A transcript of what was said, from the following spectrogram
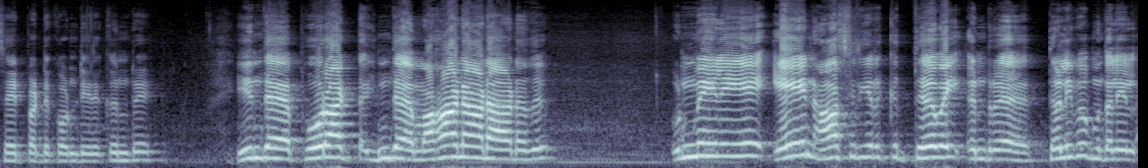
செயற்பட்டு கொண்டிருக்கின்றேன். இந்த போராட்ட இந்த மகாநாடானது உண்மையிலேயே ஏன் ஆசிரியருக்கு தேவை என்ற தெளிவு முதலில்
